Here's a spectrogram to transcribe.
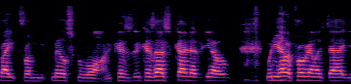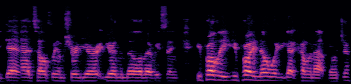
right from middle school on because because that's kind of you know when you have a program like that your dad's helping i'm sure you're you're in the middle of everything. You probably you probably know what you got coming up don't you?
